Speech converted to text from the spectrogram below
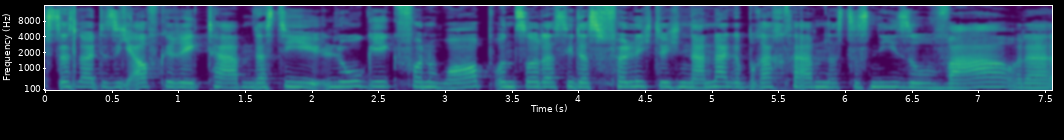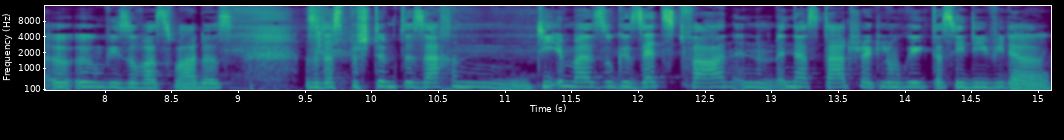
ist, dass Leute sich aufgeregt haben, dass die Logik von Warp und so, dass sie das völlig durcheinander gebracht haben, dass das nie so war oder ir- irgendwie sowas war das. Also dass bestimmte Sachen, die immer so gesetzt waren in, in der Star Trek Logik, dass sie die wieder Mhm.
